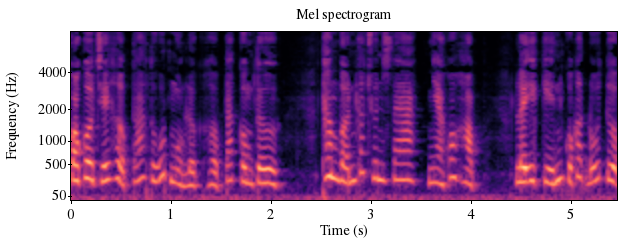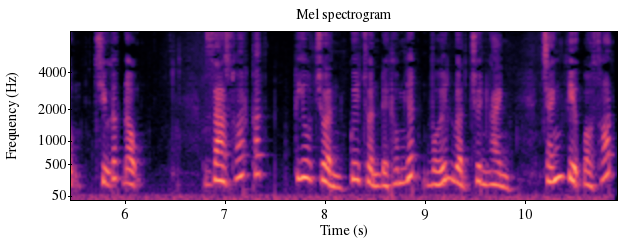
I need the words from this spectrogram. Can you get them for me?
Có cơ chế hợp tác thu hút nguồn lực hợp tác công tư, tham vấn các chuyên gia, nhà khoa học, lấy ý kiến của các đối tượng chịu tác động, ra soát các tiêu chuẩn, quy chuẩn để thống nhất với luật chuyên ngành, tránh việc bỏ sót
